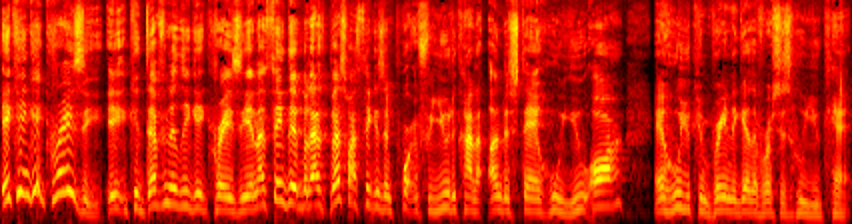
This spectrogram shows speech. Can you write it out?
it can get crazy. It could definitely get crazy. And I think that, but that's, that's why I think it's important for you to kind of understand who you are and who you can bring together versus who you can't.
